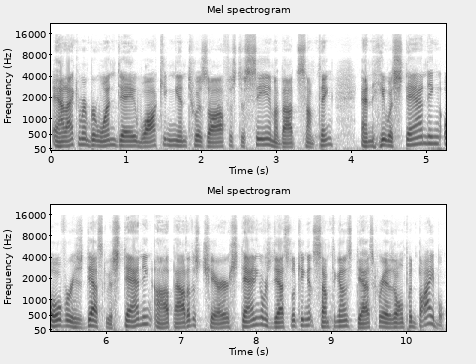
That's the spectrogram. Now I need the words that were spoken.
And I can remember one day walking into his office to see him about something, and he was standing over his desk. He was standing up out of his chair, standing over his desk, looking at something on his desk where he had an open Bible.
